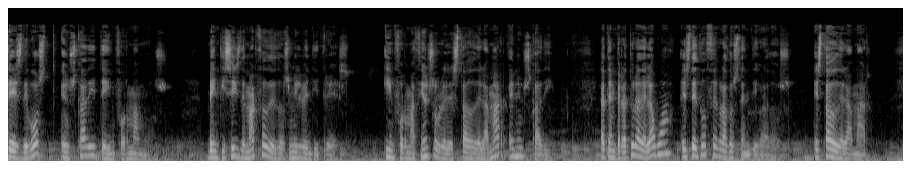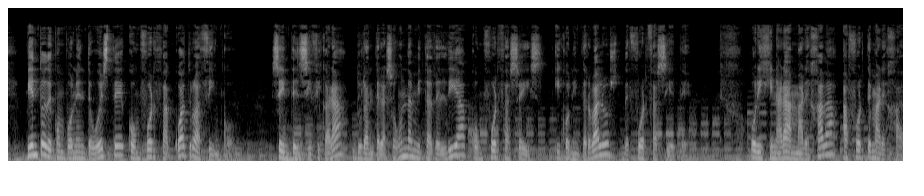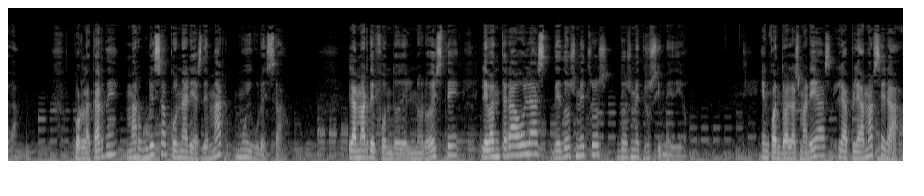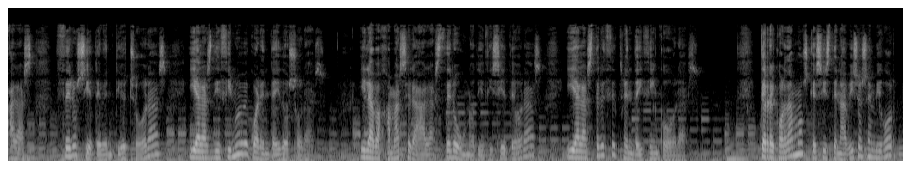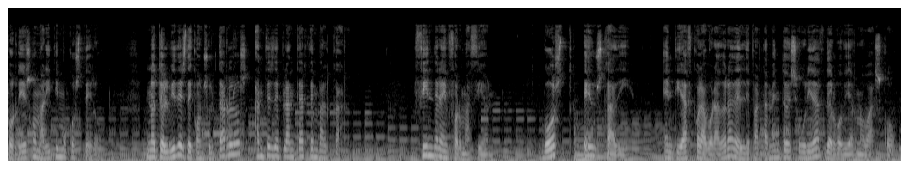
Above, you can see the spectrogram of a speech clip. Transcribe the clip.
Desde Bost, Euskadi, te informamos. 26 de marzo de 2023. Información sobre el estado de la mar en Euskadi. La temperatura del agua es de 12 grados centígrados. Estado de la mar. Viento de componente oeste con fuerza 4 a 5. Se intensificará durante la segunda mitad del día con fuerza 6 y con intervalos de fuerza 7. Originará marejada a fuerte marejada. Por la tarde, mar gruesa con áreas de mar muy gruesa. La mar de fondo del noroeste levantará olas de 2 metros, 2 metros y medio. En cuanto a las mareas, la pleamar será a las 0728 horas y a las 1942 horas y la bajamar será a las 0117 horas y a las 13.35 horas. Te recordamos que existen avisos en vigor por riesgo marítimo costero. No te olvides de consultarlos antes de plantearte embarcar. Fin de la información. Bost Euskadi, entidad colaboradora del Departamento de Seguridad del Gobierno Vasco.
